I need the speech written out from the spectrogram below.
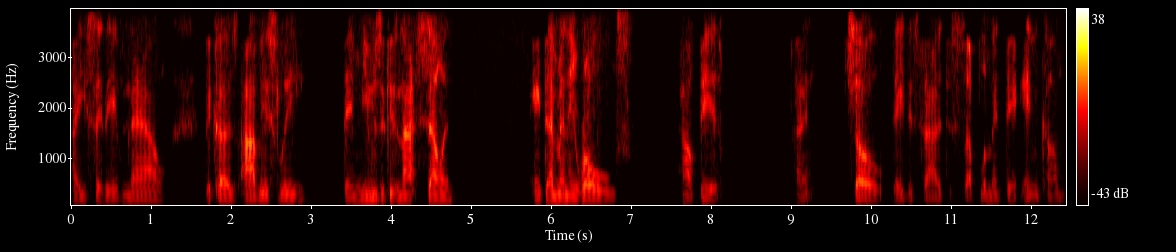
how you say, they have now, because obviously their music is not selling. Ain't that many roles out there. So they decided to supplement their income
